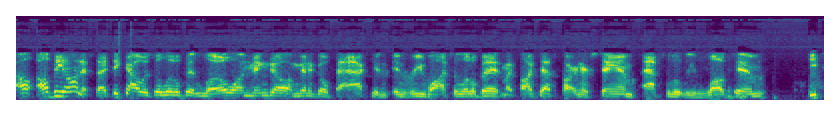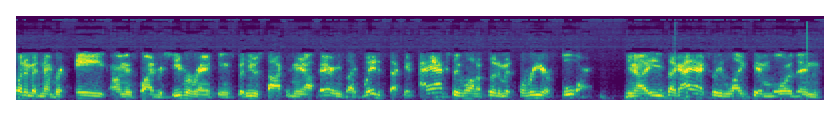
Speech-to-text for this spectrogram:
I'll, I'll be honest. I think I was a little bit low on Mingo. I'm going to go back and, and rewatch a little bit. My podcast partner Sam absolutely loved him. He put him at number eight on his wide receiver rankings, but he was talking to me out there. He's like, "Wait a second, I actually want to put him at three or four. You know, he's like, I actually like him more than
